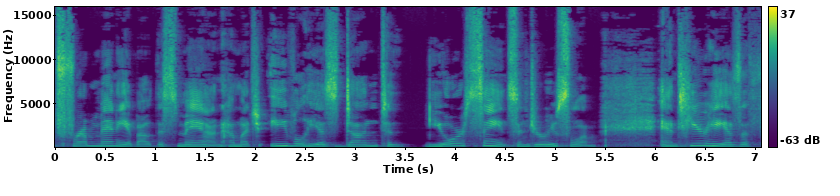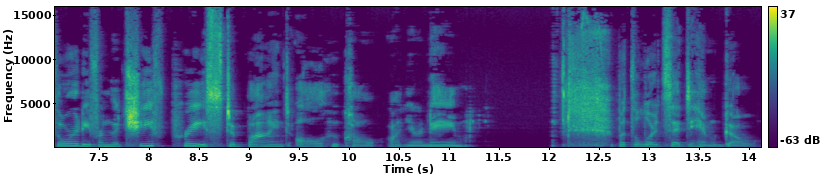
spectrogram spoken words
from many about this man, how much evil he has done to your saints in Jerusalem. And here he has authority from the chief priest to bind all who call on your name. But the Lord said to him, Go,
